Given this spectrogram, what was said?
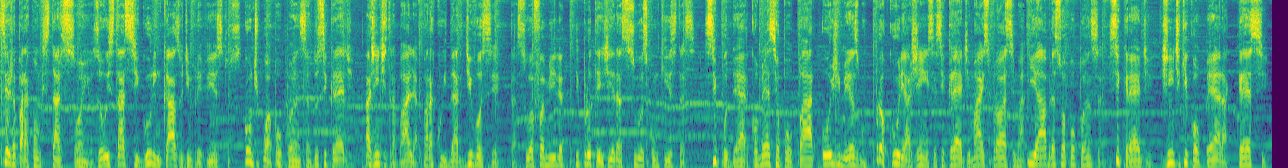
Seja para conquistar sonhos ou estar seguro em caso de imprevistos, conte com a poupança do Sicredi. A gente trabalha para cuidar de você, da sua família e proteger as suas conquistas. Se puder, comece a poupar hoje mesmo. Procure a agência Sicredi mais próxima e abra sua poupança. Sicredi, gente que coopera cresce.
